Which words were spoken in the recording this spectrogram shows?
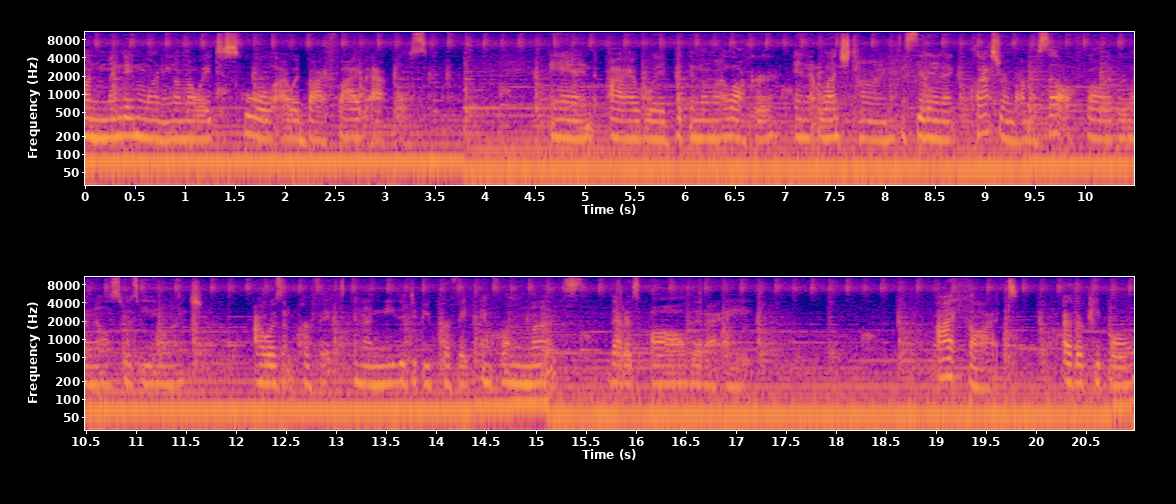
On Monday morning, on my way to school, I would buy five apples. And I would put them in my locker, and at lunchtime, I sit in a classroom by myself while everyone else was eating lunch. I wasn't perfect, and I needed to be perfect, and for months, that is all that I ate. I thought other people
